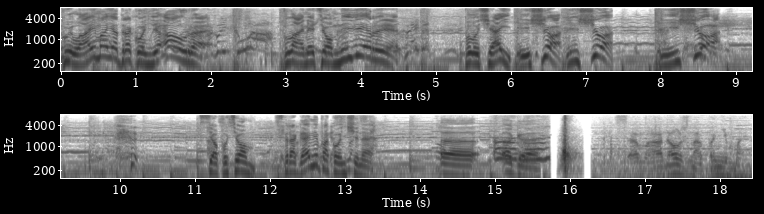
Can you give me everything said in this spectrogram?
Пылай, моя драконья аура! Пламя темной веры! Получай еще, еще, еще! Все путем. С врагами покончено. Э, ага. Сама должна понимать.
